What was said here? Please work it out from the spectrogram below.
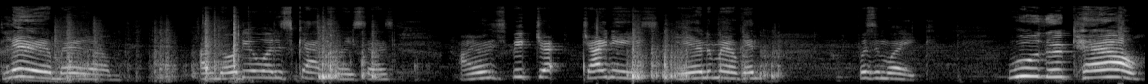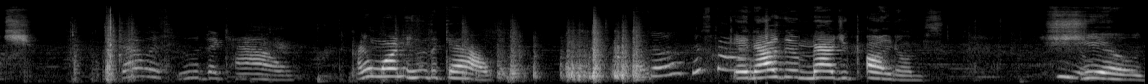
slim ma'am. Um, I have no idea what his catchphrase says. I only speak Ch- Chinese and American. Prism Break. Woo the couch. That was Who the Cow. I don't want who the cow. So, this guy. Okay, now the magic items. Shield.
